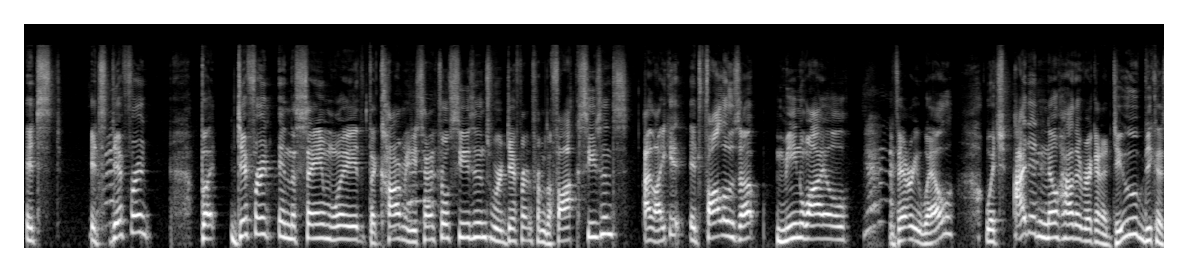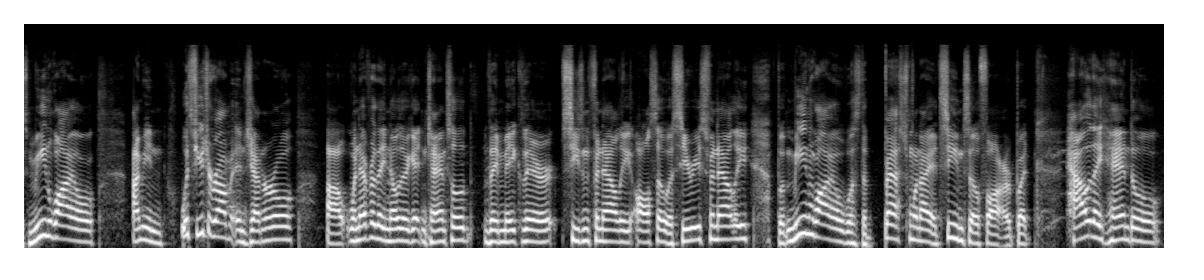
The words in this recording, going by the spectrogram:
it's it's different but different in the same way that the Comedy Central seasons were different from the Fox seasons. I like it. It follows up Meanwhile very well, which I didn't know how they were going to do because Meanwhile, I mean, with Futurama in general, uh, whenever they know they're getting canceled, they make their season finale also a series finale. But Meanwhile was the best one I had seen so far. But how they handle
